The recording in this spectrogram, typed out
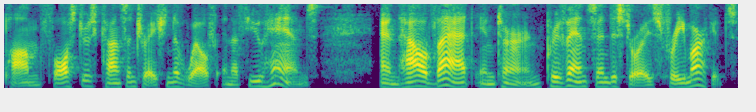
POM fosters concentration of wealth in a few hands, and how that, in turn, prevents and destroys free markets.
